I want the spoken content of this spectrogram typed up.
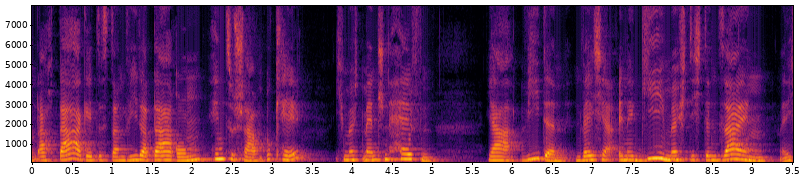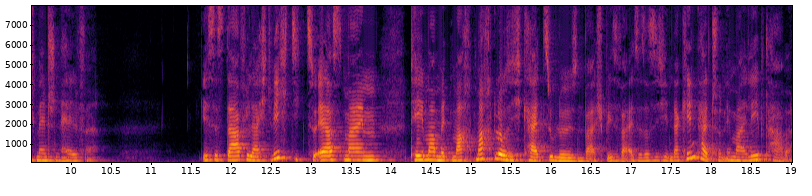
Und auch da geht es dann wieder darum, hinzuschauen, okay, ich möchte Menschen helfen. Ja, wie denn? In welcher Energie möchte ich denn sein, wenn ich Menschen helfe? Ist es da vielleicht wichtig, zuerst meinen Thema mit Macht, Machtlosigkeit zu lösen beispielsweise, das ich in der Kindheit schon immer erlebt habe.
